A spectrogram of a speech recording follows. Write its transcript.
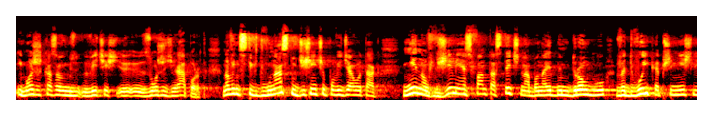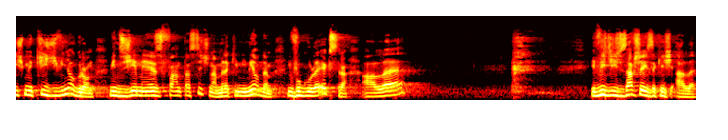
i możesz kazał im, wiecie, e, złożyć raport. No więc z tych dwunastu, dziesięciu powiedziało tak, nie no, ziemia jest fantastyczna, bo na jednym drągu we dwójkę przynieśliśmy kiść winogron, więc ziemia jest fantastyczna, mlekiem i miodem i w ogóle ekstra, ale... I widzisz, zawsze jest jakieś ale.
